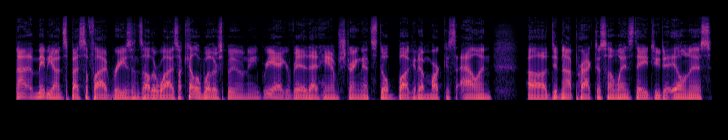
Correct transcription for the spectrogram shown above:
not maybe unspecified reasons otherwise. Ahkello Witherspoon, he re-aggravated that hamstring that's still bugging him. Marcus Allen uh, did not practice on Wednesday due to illness.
